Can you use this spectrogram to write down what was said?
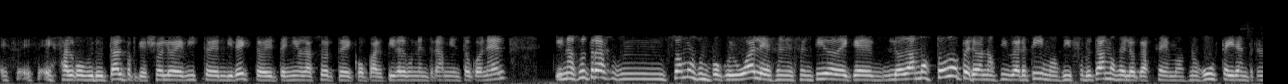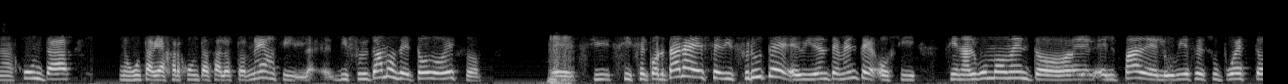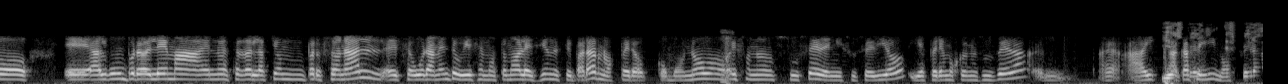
es, es, es, algo brutal porque yo lo he visto en directo, he tenido la suerte de compartir algún entrenamiento con él. Y nosotras mm, somos un poco iguales en el sentido de que lo damos todo, pero nos divertimos, disfrutamos de lo que hacemos, nos gusta ir a entrenar juntas, nos gusta viajar juntas a los torneos y disfrutamos de todo eso. Eh, si, si se cortara ese disfrute, evidentemente, o si, si en algún momento el, el pádel hubiese supuesto eh, algún problema en nuestra relación personal, eh, seguramente hubiésemos tomado la decisión de separarnos, pero como no eso no sucede ni sucedió y esperemos que no suceda, eh, ahí, acá seguimos. Espera,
